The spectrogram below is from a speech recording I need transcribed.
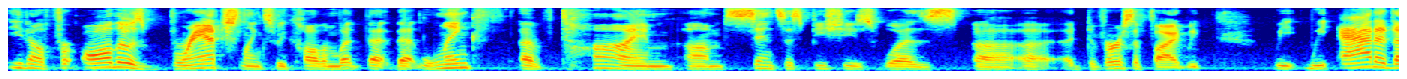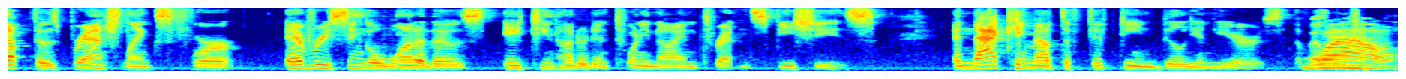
you know, for all those branch links, we call them, what that, that length of time um, since a species was uh, uh, diversified, we, we, we added up those branch links for every single one of those 1,829 threatened species. And that came out to 15 billion years. wow.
